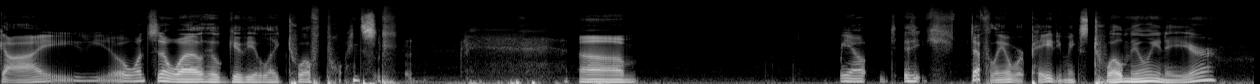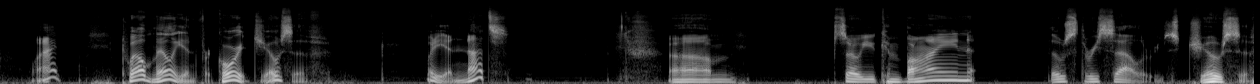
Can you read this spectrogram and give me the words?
guy. You know, once in a while he'll give you like twelve points. um, you know, definitely overpaid. He makes twelve million a year. What? Twelve million for Cory Joseph? What are you nuts? Um. So you combine those three salaries: Joseph,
